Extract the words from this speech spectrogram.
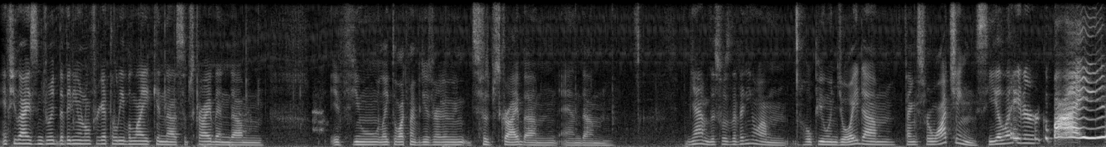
if you guys enjoyed the video, don't forget to leave a like and uh, subscribe. And um, if you like to watch my videos, subscribe. Um, and um, yeah, this was the video. Um, hope you enjoyed. Um, thanks for watching. See you later. Goodbye.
